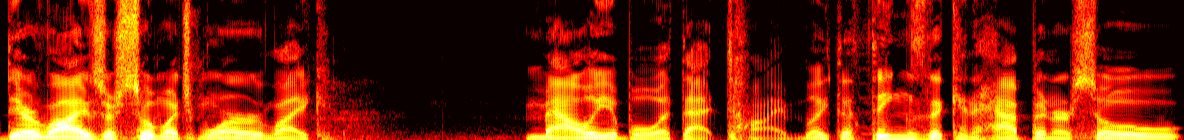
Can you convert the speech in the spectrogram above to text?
their lives are so much more like malleable at that time. Like the things that can happen are so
